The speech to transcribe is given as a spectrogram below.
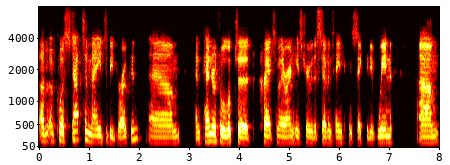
of course, stats are made to be broken. Um, and Penrith will look to create some of their own history with a 17th consecutive win. Um,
